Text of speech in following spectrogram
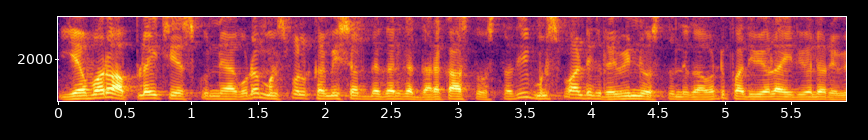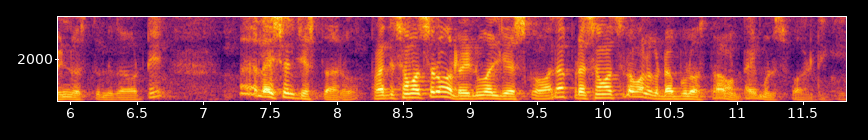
ఎవరు అప్లై చేసుకున్నా కూడా మున్సిపల్ కమిషనర్ దగ్గరికి దరఖాస్తు వస్తుంది మున్సిపాలిటీకి రెవెన్యూ వస్తుంది కాబట్టి పదివేల ఐదు వేల రెవెన్యూ వస్తుంది కాబట్టి లైసెన్స్ ఇస్తారు. ప్రతి సంవత్సరం వాళ్ళు రెన్యువల్ చేసుకోవాలా? ప్రతి సంవత్సరం వాళ్ళకి డబ్బులు వస్తూ ఉంటాయి మున్సిపాలిటీకి.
